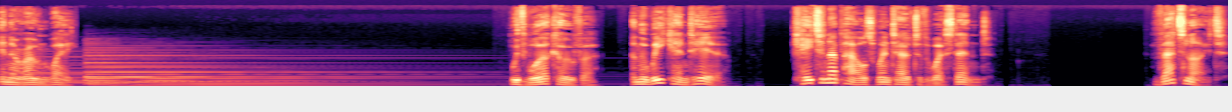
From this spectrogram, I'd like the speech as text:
in her own way. With work over and the weekend here, Kate and her pals went out to the West End. That night,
